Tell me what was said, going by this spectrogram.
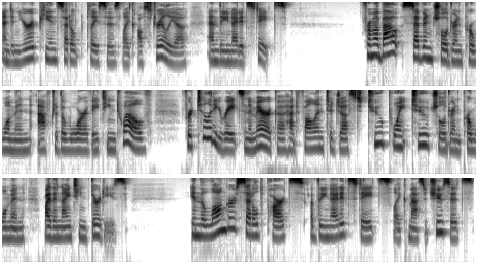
and in European settled places like Australia and the United States. From about seven children per woman after the War of 1812, fertility rates in America had fallen to just 2.2 children per woman by the 1930s. In the longer settled parts of the United States, like Massachusetts,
